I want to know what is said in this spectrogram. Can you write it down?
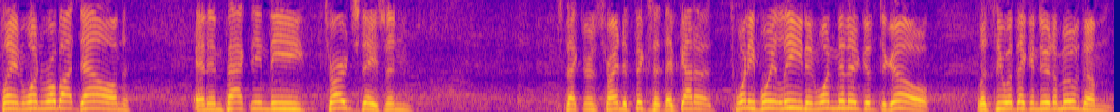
playing one robot down and impacting the charge station. Spectrum's trying to fix it. They've got a 20 point lead and one minute to go. Let's see what they can do to move them.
